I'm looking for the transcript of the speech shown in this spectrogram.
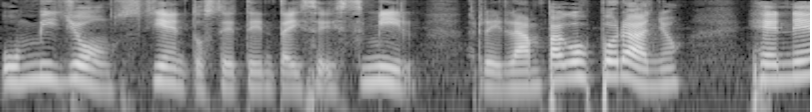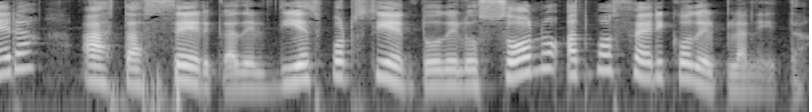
1.176.000 relámpagos por año, genera hasta cerca del 10% del ozono atmosférico del planeta.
